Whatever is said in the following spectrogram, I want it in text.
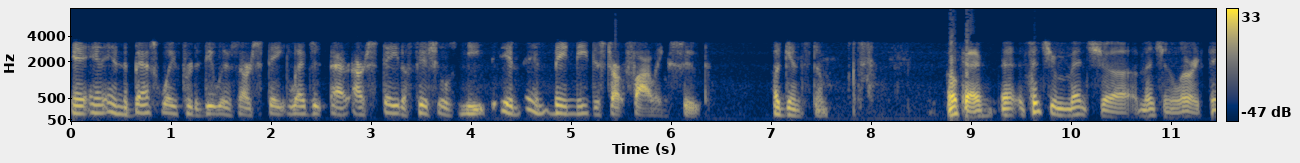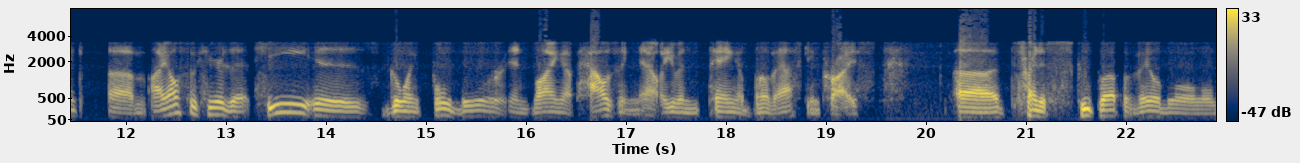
And, and, and the best way for to do it is our state legis- our, our state officials need and, and they need to start filing suit against them. Okay, since you mentioned uh, mentioned Larry Fink, um, I also hear that he is going full bore in buying up housing now, even paying above asking price, uh, trying to scoop up available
